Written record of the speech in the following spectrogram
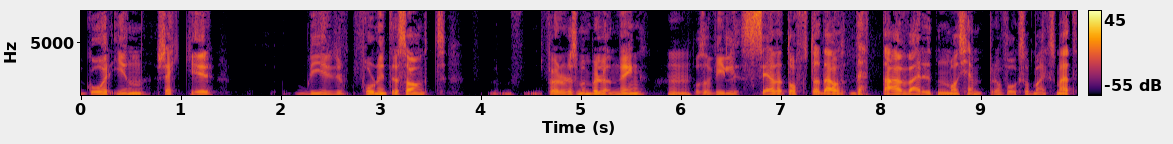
går inn, sjekker, blir, får noe interessant, føler det som en belønning, Mm. og så vil se dette ofte. Det er jo, dette er jo verden. Man kjemper om folks oppmerksomhet.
